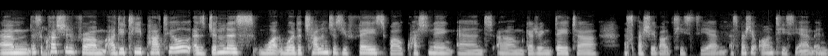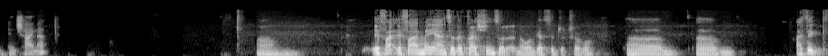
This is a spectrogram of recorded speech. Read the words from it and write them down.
Um, there's a question from Aditi Patil. As journalists, what were the challenges you faced while questioning and um, gathering data, especially about TCM, especially on TCM in, in China? Um, if I if I may answer the question so that no one gets into trouble, um, um, I think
